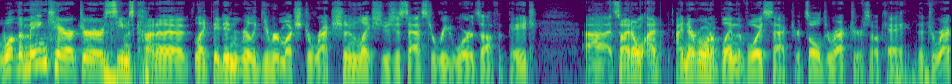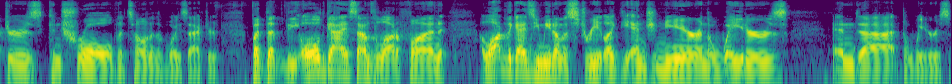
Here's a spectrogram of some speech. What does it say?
Well, the main character seems kind of like they didn't really give her much direction. Like she was just asked to read words off a page. Uh, so I don't. I, I never want to blame the voice actor. It's all directors. Okay, the directors control the tone of the voice actors. But the the old guy sounds a lot of fun. A lot of the guys you meet on the street, like the engineer and the waiters and uh, the waiters,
